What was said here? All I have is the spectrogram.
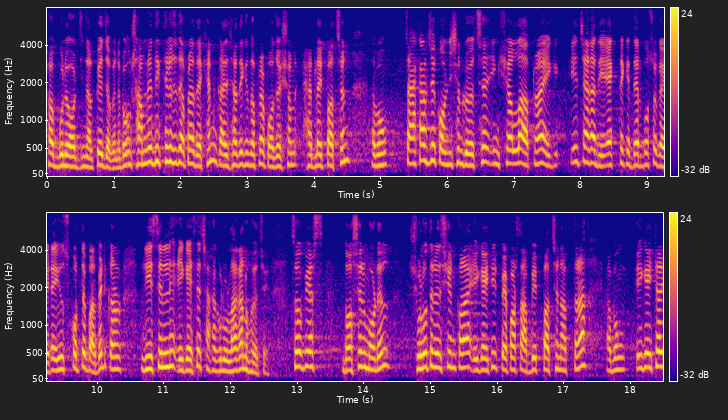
সবগুলো অরিজিনাল পেয়ে যাবেন। এবং সামনের দিক থেকে যদি আপনারা দেখেন, গাড়ির সাথে কিন্তু আপনারা প্রজেকশন হেডলাইট পাচ্ছেন এবং চাকার যে কন্ডিশন রয়েছে ইনশাল্লাহ আপনারা এই- চাকা দিয়ে এক থেকে দেড় বছর গাড়িটা ইউজ করতে পারবেন। কারণ রিসেন্টলি এই গাড়িতে চাকাগুলো লাগানো হয়েছে। সো ভিয়ার্স দশের মডেল ষোলোতে রেজিস্ট্রেশন করা এই গাড়িটির পেপারস আপডেট পাচ্ছেন আপনারা এবং এই গাড়িটার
